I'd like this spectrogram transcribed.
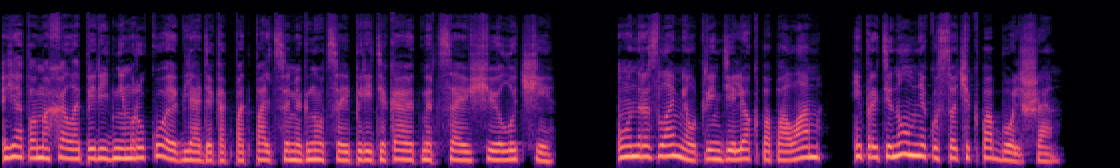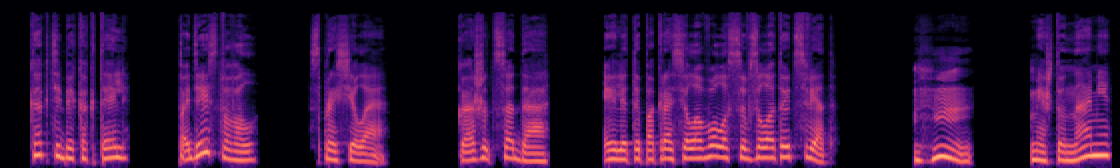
Я помахала перед ним рукой, глядя, как под пальцами гнутся и перетекают мерцающие лучи. Он разломил кренделек пополам и протянул мне кусочек побольше. «Как тебе коктейль? Подействовал?» — спросила я. «Кажется, да. Или ты покрасила волосы в золотой цвет?» «Хм». Между нами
